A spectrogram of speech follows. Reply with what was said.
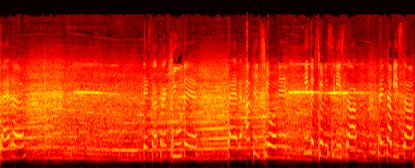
per destra 3 chiude per attenzione inversione sinistra 30 vista.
